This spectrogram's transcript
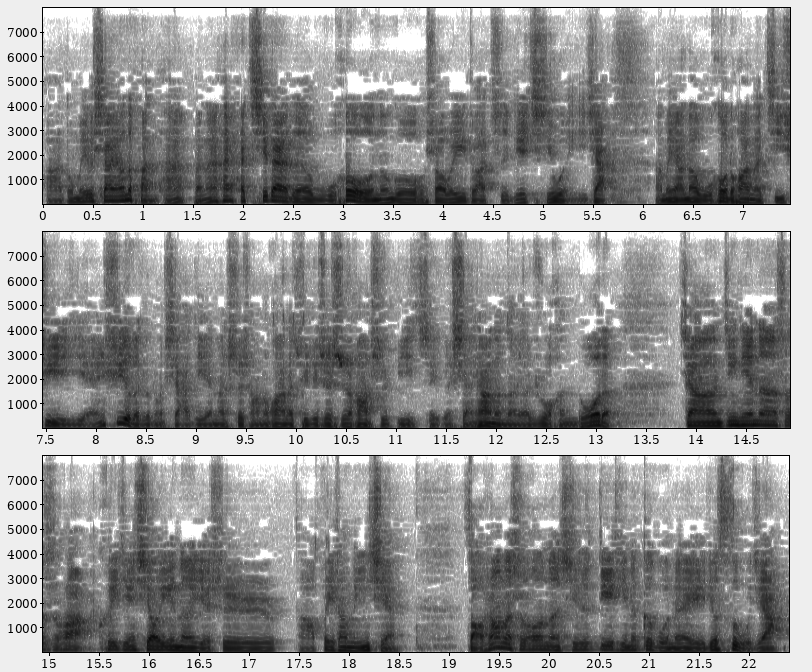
啊，都没有像样的反弹。本来还还期待的午后能够稍微对吧止跌企稳一下。啊，没想到午后的话呢，继续延续了这种下跌。那市场的话呢，确确实实哈是比这个想象的呢要弱很多的。像今天呢，说实话，亏钱效应呢也是啊非常明显。早上的时候呢，其实跌停的个股呢也就四五家，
